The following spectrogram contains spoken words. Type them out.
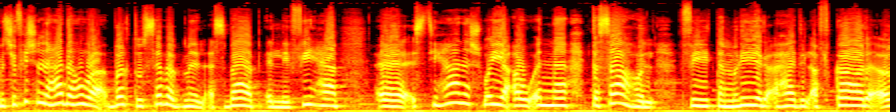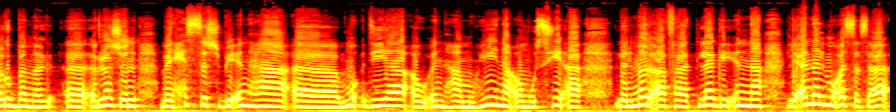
ما تشوفيش إن هذا هو برضو سبب من الأسباب اللي فيها آه، استهانة شوية أو إن تساهل في تمرير هذه الأفكار؟ ربما آه، الرجل ما يحسش بإنها آه، مؤذية أو إنها مهينة أو مسيئة للمرأة فتلاقي إن لأن المؤسسة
